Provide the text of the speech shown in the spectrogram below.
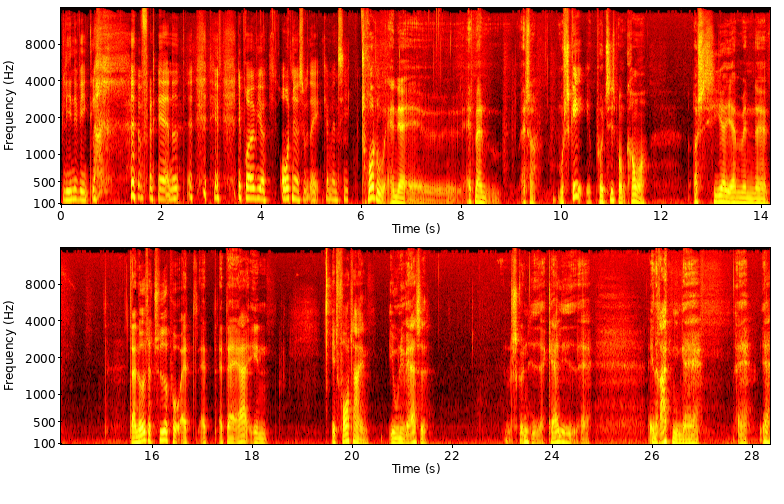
blinde vinkler for det andet. Det, det prøver vi at ordne os ud af, kan man sige. Tror du, Anja, øh, at man altså måske på et tidspunkt kommer og siger, jamen, øh, der er noget, der tyder på, at, at, at der er en, et fortegn i universet. Skønhed, af kærlighed, af en retning af, af ja,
